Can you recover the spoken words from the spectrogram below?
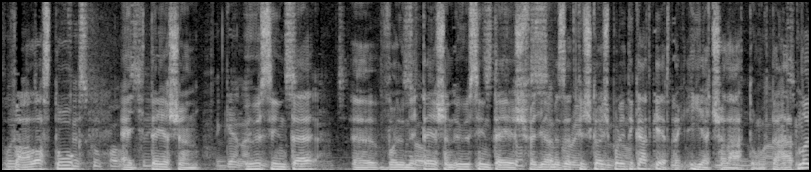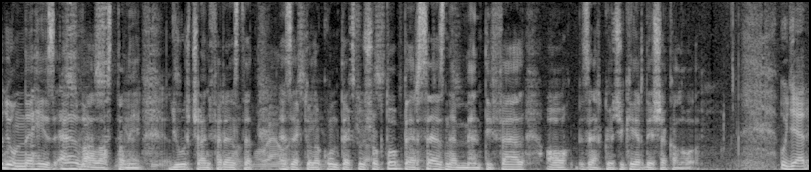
választók egy teljesen őszinte, vajon egy teljesen őszinte és fegyelmezett fiskális politikát kértek? Ilyet se láttunk. Tehát nagyon nehéz elválasztani Gyurcsány Ferencet ezektől a kontextusoktól. Persze ez nem menti fel az erkölcsi kérdések alól. Ugye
